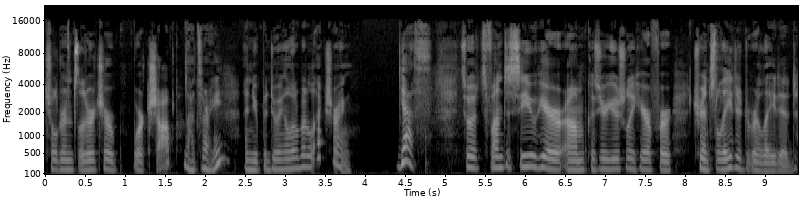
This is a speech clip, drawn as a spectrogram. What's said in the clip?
Children's Literature Workshop. That's right. And you've been doing a little bit of lecturing. Yes. So it's fun to see you here because um, you're usually here for translated related,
